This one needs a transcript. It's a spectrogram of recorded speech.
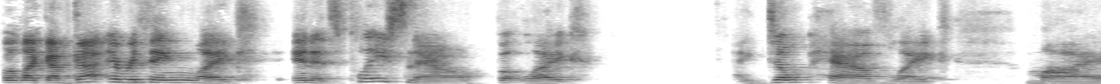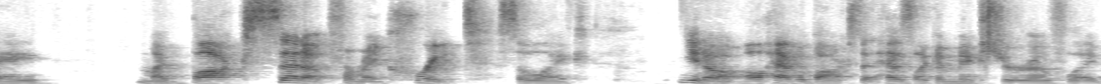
but like I've got everything like in its place now. But like I don't have like my my box set up for my crate. So like you know, I'll have a box that has like a mixture of like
